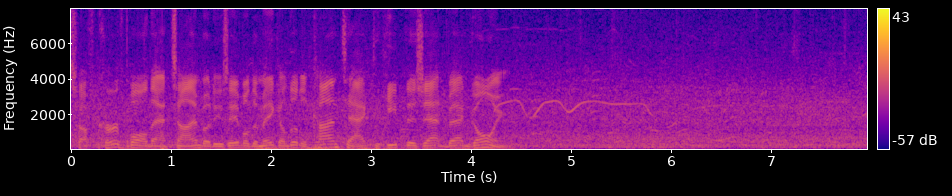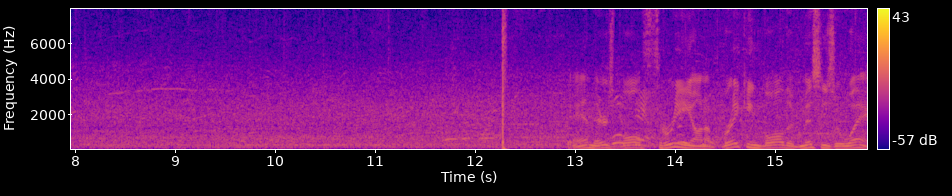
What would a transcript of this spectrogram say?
Tough curveball that time, but he's able to make a little contact to keep this at-bat going. And there's ball three on a breaking ball that misses away.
